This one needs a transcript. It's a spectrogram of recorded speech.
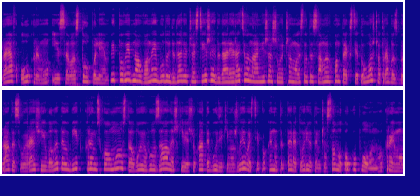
РФ у Криму і Севастополі. Відповідно, вони будуть дедалі частіше і дедалі раціональніше швидше мислити саме в контексті того, що треба збирати свої речі і валити у бік Кримського мосту або його залишків і шукати будь-які можливості покинути територію тимчасово окупованого Криму.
